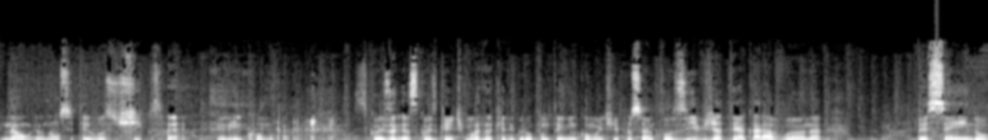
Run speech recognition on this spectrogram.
Não, eu não citei Los Chicos. É, tem nem como, cara. As coisas, as coisas que a gente manda naquele grupo não tem nem como a gente ir pro céu. Inclusive, já tem a caravana descendo.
